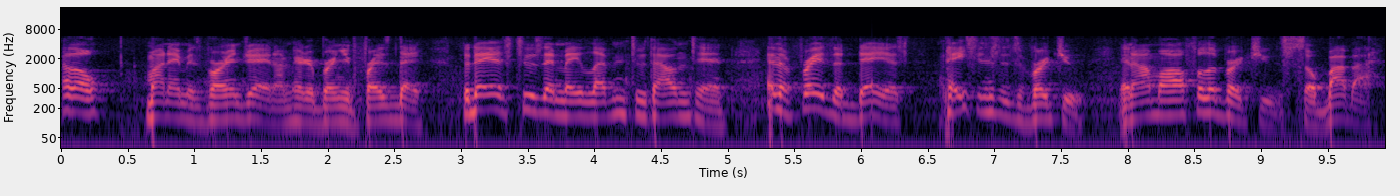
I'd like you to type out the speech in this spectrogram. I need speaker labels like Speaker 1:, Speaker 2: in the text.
Speaker 1: Hello, my name is Vernon J, and I'm here to bring you the phrase of the day. Today is Tuesday, May 11, 2010, and the phrase of the day is, patience is a virtue, and I'm all full of virtues, so bye-bye.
